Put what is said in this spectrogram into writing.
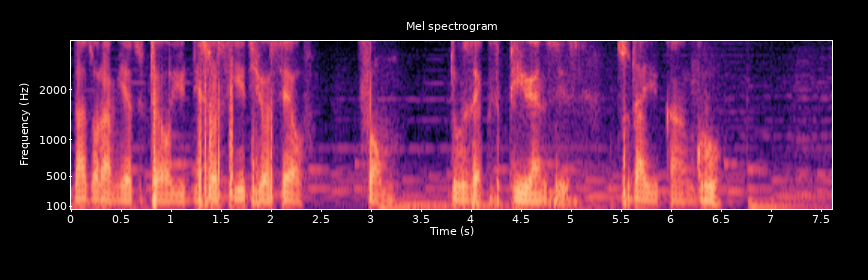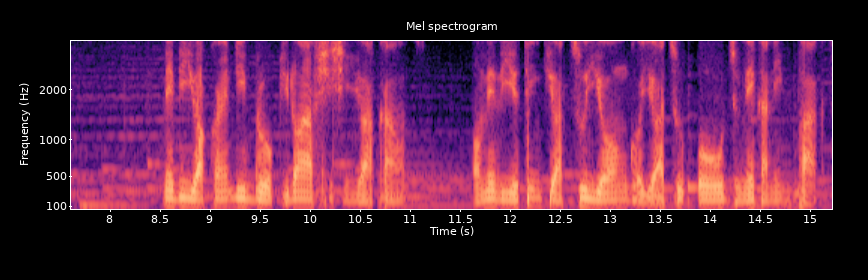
That's what i'm here to tell you. Dissociate yourself from those experiences so that you can grow. Maybe you are currently broke you don't have shish in your account or maybe you think you are too young or you are too old to make an impact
